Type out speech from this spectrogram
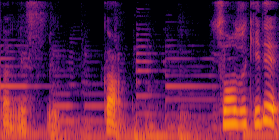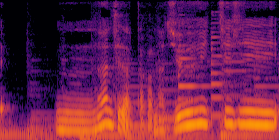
たんですがその時でうん何時だったかな？11時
